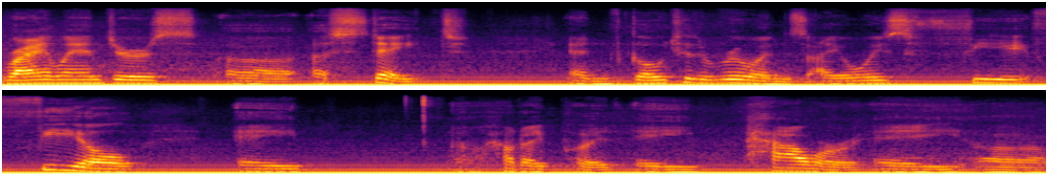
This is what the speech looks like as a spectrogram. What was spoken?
Rhinelander's uh, estate and go to the ruins, I always fe- feel a oh, how do I put it? a power, a uh,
